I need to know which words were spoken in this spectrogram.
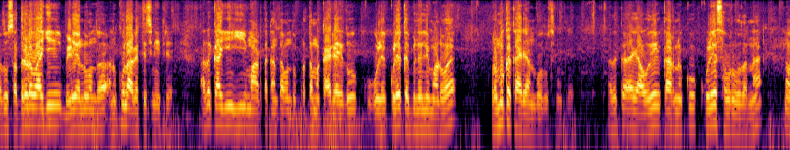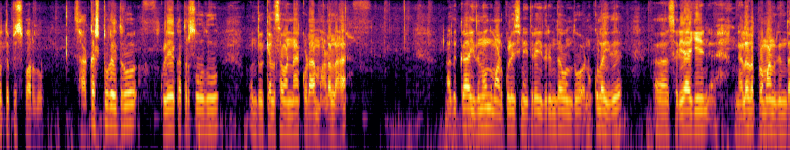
ಅದು ಸದೃಢವಾಗಿ ಬೆಳೆಯಲು ಒಂದು ಅನುಕೂಲ ಆಗುತ್ತೆ ಸ್ನೇಹಿತರೆ. ಅದಕ್ಕಾಗಿ ಈ ಮಾಡ್ತಕ್ಕಂಥ ಒಂದು ಪ್ರಥಮ ಕಾರ್ಯ ಇದು ಕುಳೆ ಕುಳೆ ಕಬ್ಬಿನಲ್ಲಿ ಮಾಡುವ ಪ್ರಮುಖ ಕಾರ್ಯ ಅನ್ಬೋದು ಸ್ನೇಹಿತರೆ. ಅದಕ್ಕೆ ಯಾವುದೇ ಕಾರಣಕ್ಕೂ ಕುಳೆ ಸವರುವುದನ್ನು ನಾವು ತಪ್ಪಿಸಬಾರ್ದು. ಸಾಕಷ್ಟು ರೈತರು ಕುಳೆ ಕತ್ತರಿಸೋದು ಒಂದು ಕೆಲಸವನ್ನು ಕೂಡ ಮಾಡಲ್ಲ. ಅದಕ್ಕೆ ಇದನ್ನೊಂದು ಮಾಡ್ಕೊಳ್ಳಿ ಸ್ನೇಹಿತರೆ. ಇದರಿಂದ ಒಂದು ಅನುಕೂಲ ಇದೆ. ಸರಿಯಾಗಿ ನೆಲದ ಪ್ರಮಾಣದಿಂದ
